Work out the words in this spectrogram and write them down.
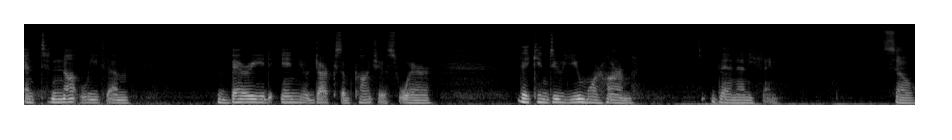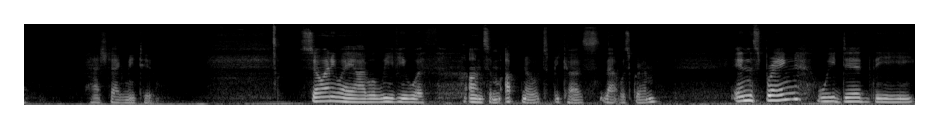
and to not leave them buried in your dark subconscious where they can do you more harm than anything. So, hashtag me too. So, anyway, I will leave you with on some up notes because that was grim. In the spring, we did the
